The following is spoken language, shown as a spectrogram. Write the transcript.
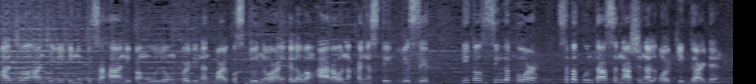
Aljo Angelique inumpisahan ni Pangulong Ferdinand Marcos Jr. ang ikalawang araw ng kanyang state visit dito sa Singapore sa pagpunta sa National Orchid Garden.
